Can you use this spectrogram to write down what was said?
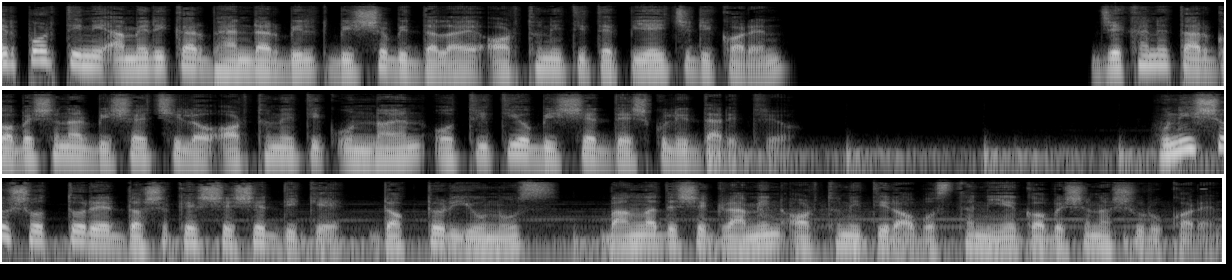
এরপর তিনি আমেরিকার ভ্যান্ডারবিল্ট বিশ্ববিদ্যালয়ে অর্থনীতিতে পিএইচডি করেন, যেখানে তার গবেষণার বিষয় ছিল অর্থনৈতিক উন্নয়ন ও তৃতীয় বিশ্বের দেশগুলির দারিদ্র্য। উনিশশো সত্তরের দশকের শেষের দিকে ড ইউনুস বাংলাদেশে গ্রামীণ অর্থনীতির অবস্থা নিয়ে গবেষণা শুরু করেন।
